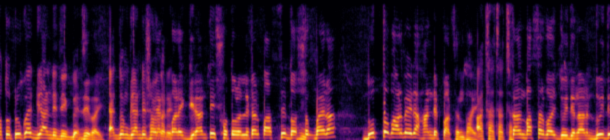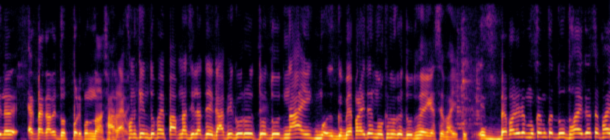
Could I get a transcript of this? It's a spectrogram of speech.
অতটুকুই গ্যারান্টি দেখবেন। জি ভাই। একদম গ্যারান্টি সহকারে। একবারে গ্যারান্টি সতেরো লিটার পাচ্ছি দর্শক ভাইরা। দুধ তো বাড়বে এটা হান্ড্রেড পার্সেন্ট ভাই। আচ্ছা আচ্ছা আচ্ছা। কারণ বাচ্চার বয়স দুই দিন আর দুই দিনে একটা গাবে দুধ পরিপূর্ণ আসে আর এখন কিন্তু ভাই পাবনা জেলাতে গাভী গরু তো দুধ নাই ব্যাপারীদের মুখে মুখে দুধ হয়ে গেছে ভাই। এই ব্যাপারীর মুখে মুখে দুধ হয়ে গেছে ভাই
